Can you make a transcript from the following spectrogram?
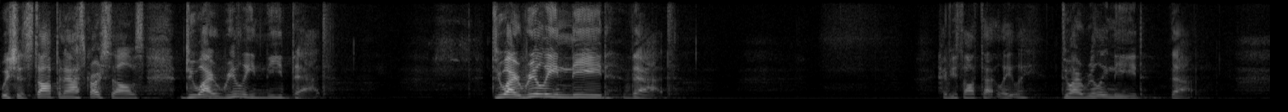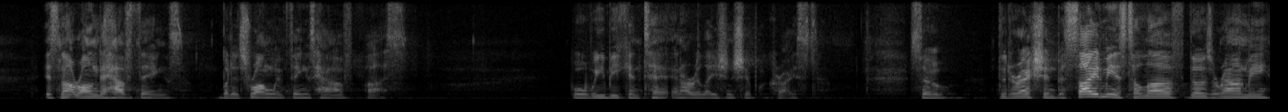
we should stop and ask ourselves do I really need that? Do I really need that? Have you thought that lately? Do I really need that? It's not wrong to have things, but it's wrong when things have us. Will we be content in our relationship with Christ? So, the direction beside me is to love those around me.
